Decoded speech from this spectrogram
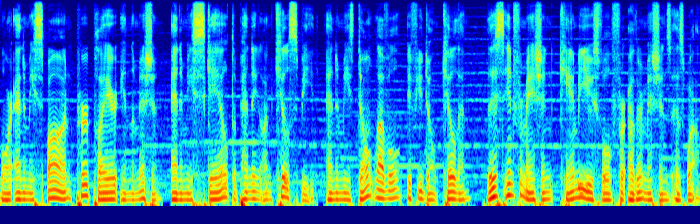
More enemies spawn per player in the mission. Enemies scale depending on kill speed. Enemies don't level if you don't kill them. This information can be useful for other missions as well.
